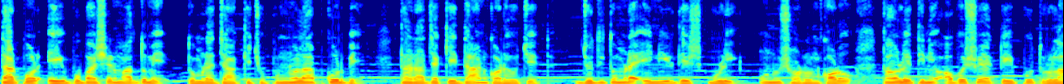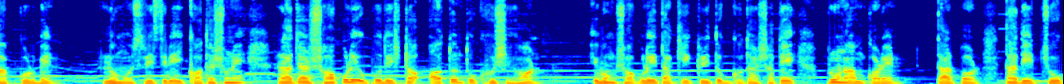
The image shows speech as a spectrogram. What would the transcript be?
তারপর এই উপবাসের মাধ্যমে তোমরা যা কিছু পুণ্য লাভ করবে, তা রাজাকে দান করা উচিত। যদি তোমরা এই নির্দেশগুলি অনুসরণ করো, তাহলে তিনি অবশ্যই একটি পুত্র লাভ করবেন। ঋষির এই কথা শুনে রাজার সকলে উপদেষ্টা অত্যন্ত খুশি হন এবং সকলেই তাকে কৃতজ্ঞতার সাথে প্রণাম করেন। তারপর তাদের চোখ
